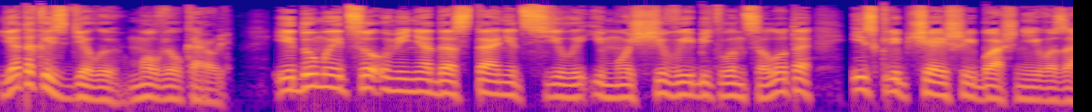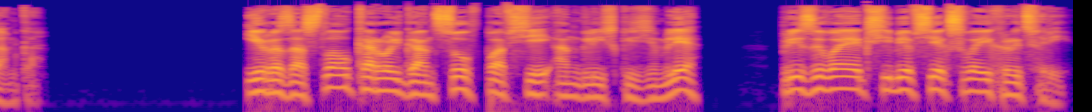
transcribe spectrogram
«Я так и сделаю», — молвил король. «И, думается, у меня достанет силы и мощи выбить Ланселота из крепчайшей башни его замка» и разослал король гонцов по всей английской земле, призывая к себе всех своих рыцарей.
